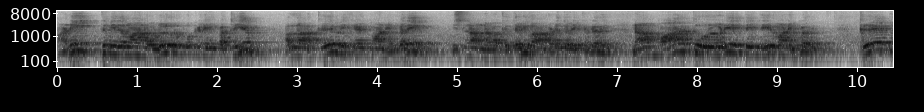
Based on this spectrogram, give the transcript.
அனைத்து விதமான உடல் உறுப்புகளை பற்றியும் அல்லாஹ் கேள்வி கேட்பான் என்பதை இஸ்லாம் நமக்கு தெளிவாக எடுத்துரைக்கின்றது. நாம் பார்த்து ஒரு விடயத்தை தீர்மானிப்பது கேட்டு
